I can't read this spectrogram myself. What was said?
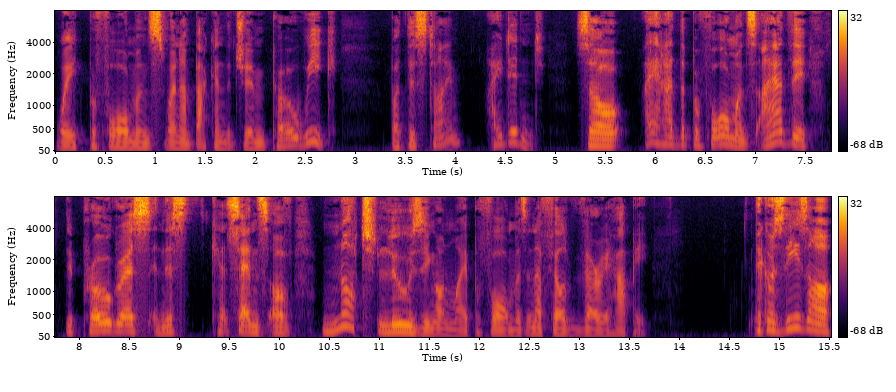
weight performance when I'm back in the gym per week. But this time I didn't. So I had the performance. I had the, the progress in this sense of not losing on my performance. And I felt very happy because these are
